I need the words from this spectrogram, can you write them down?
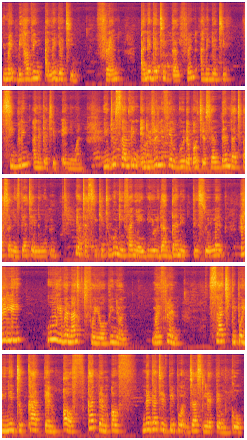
you might be having a negative friend a negative girlfriend a negative sibling a negative anyone. You do something and you really feel good about yourself then that person is there telling you "Mm, hiyo hata si hungeifanya hivi you'd have done it this way. Like really? Who even asked for your opinion? My friend such people you need to cut them off. Cut them off. Negative people just let them go.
